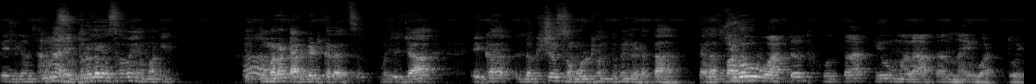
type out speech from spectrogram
पेज घेऊन सांगणार आहे. सूत्रधार असावं या मागे. की हा. तुम्हाला टार्गेट करायचं. म्हणजे ज्या एका लक्ष समोर ठेवून तुम्ही लढत आहात. त्याला जो वाटत होता तो मला आता नाही वाटतोय.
